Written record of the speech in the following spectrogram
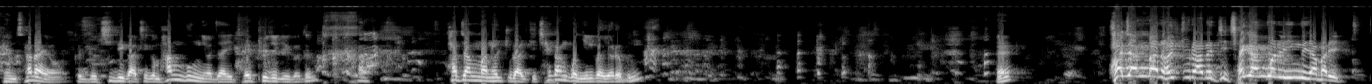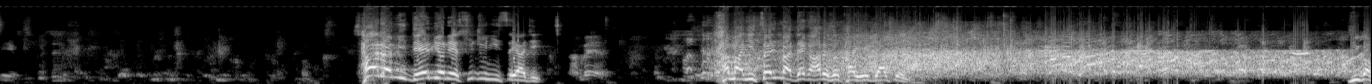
괜찮아요. 그래도 지비가 지금 한국 여자의 대표적이거든. 화장만 할 줄 알지 책 한 권 읽어, 여러분이? 예? 화장만 할 줄 알았지 책 한 권을 읽느냐 말이야. 사람이 내면의 수준이 있어야지. 가만히 있어 임마 내가 알아서 다 얘기할게. 네가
